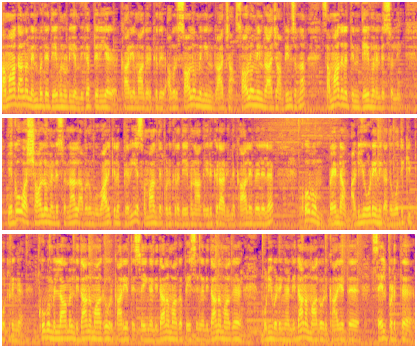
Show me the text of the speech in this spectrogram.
சமாதானம் என்பது தேவனுடைய மிகப்பெரிய காரியமாக இருக்குது. அவர் சாலோமினின் ராஜா சாலோமின் ராஜா அப்படின்னு சொன்னா சமாதானத்தின் தேவன் என்று சொல்லி. எகோவா ஷாலோம் என்று சொன்னால் அவர் உங்க வாழ்க்கையில பெரிய சமாதானத்தை கொடுக்கிற தேவனாக இருக்கிறார். இந்த காலை வேளையில கோபம் வேண்டாம். அடியோடு இன்னைக்கு அதை ஒதுக்கி போட்டுடுங்க. கோபம் இல்லாமல் நிதானமாக ஒரு காரியத்தை செய்யுங்க. நிதானமாக பேசுங்க. நிதானமாக முடிவெடுங்க. நிதானமாக ஒரு காரியத்தை செயல்படுத்த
